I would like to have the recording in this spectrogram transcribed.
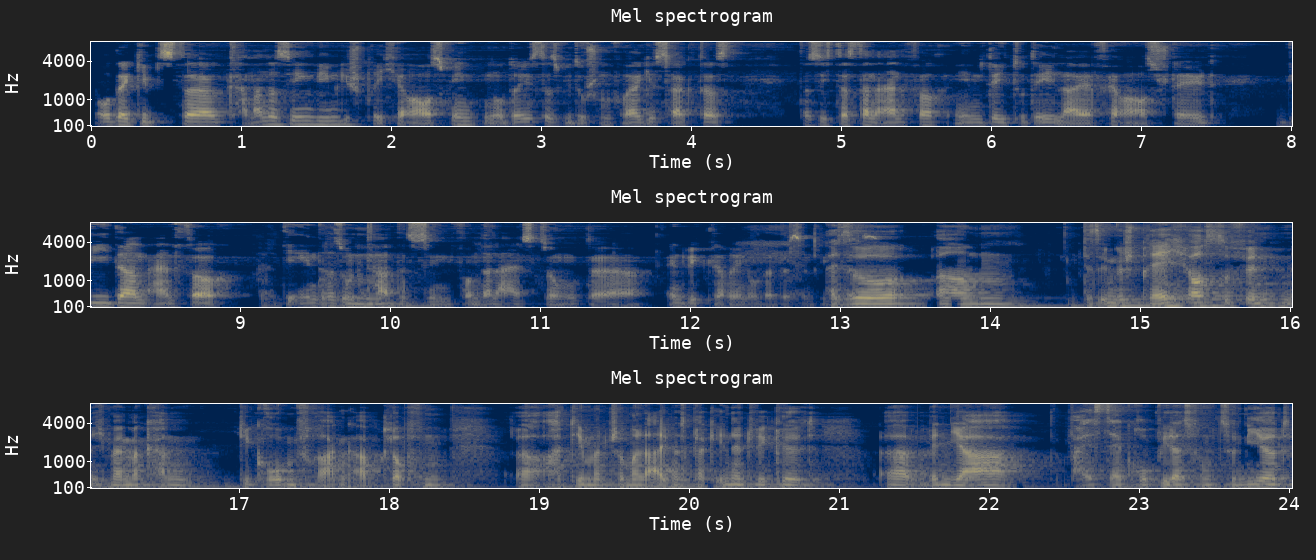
Oder gibt's da, kann man das irgendwie im Gespräch herausfinden? Oder ist das, wie du schon vorher gesagt hast, dass sich das dann einfach im Day-to-Day-Life herausstellt, wie dann einfach die Endresultate mhm. sind von der Leistung der Entwicklerin oder des Entwicklers? Also ähm, das im Gespräch herauszufinden, ich meine, man kann die groben Fragen abklopfen. Äh, hat jemand schon mal ein eigenes Plugin entwickelt? Äh, wenn ja, weiß der grob, wie das funktioniert?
